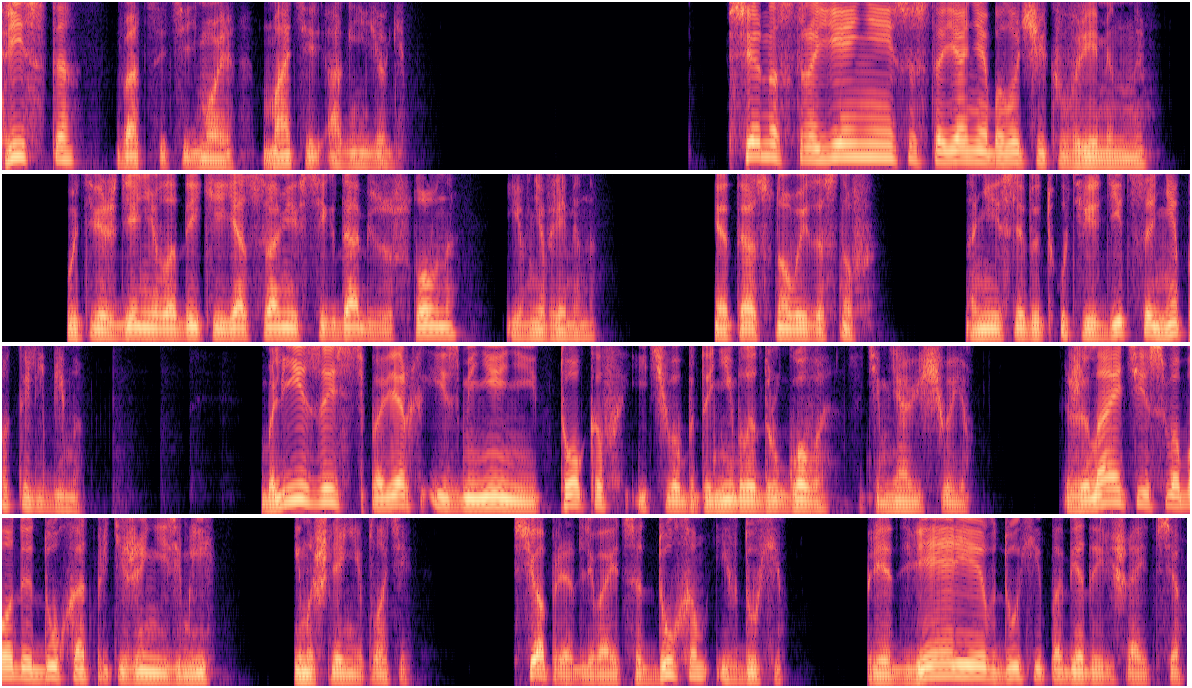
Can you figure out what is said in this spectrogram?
327. Матерь Агни-йоги. Все настроения и состояния оболочек временны. Утверждение владыки «я с вами всегда, безусловно и вневременно». Это основа из основ. На ней следует утвердиться непоколебимо. Близость поверх изменений токов и чего бы то ни было другого, затемняющего ее. Желайте свободы духа от притяжения земли и мышления плоти. Все преодолевается духом и в духе. Преддверие в духе победы решает все.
